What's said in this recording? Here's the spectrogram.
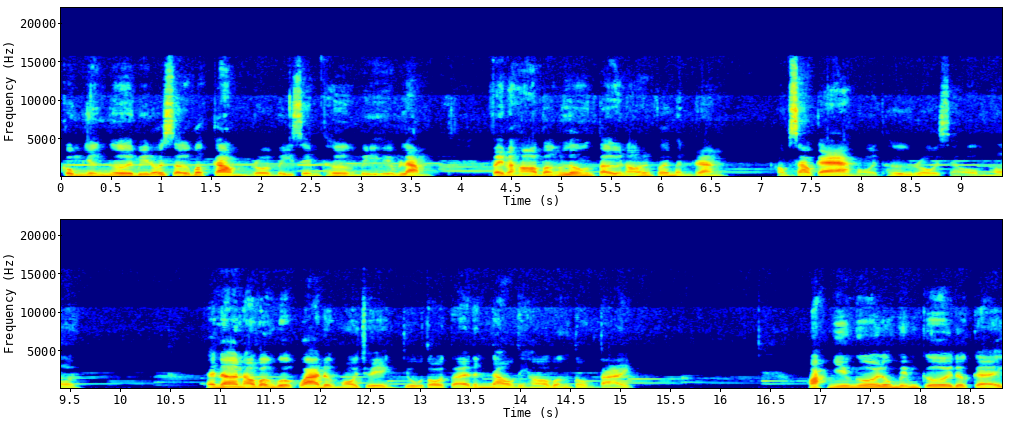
cũng những người bị đối xử bất công rồi bị xem thường, bị hiểu lầm, vậy mà họ vẫn luôn tự nói với mình rằng, không sao cả, mọi thứ rồi sẽ ổn thôi thế nên họ vẫn vượt qua được mọi chuyện, dù tồi tệ đến đâu thì họ vẫn tồn tại. Hoặc nhiều người luôn mỉm cười được kể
